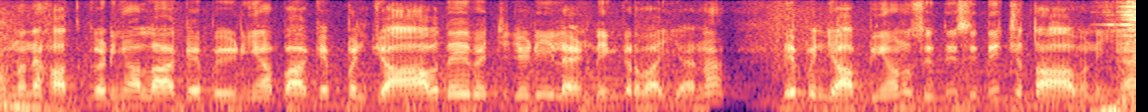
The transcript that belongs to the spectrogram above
ਉਹਨਾਂ ਨੇ ਹੱਥਕੜੀਆਂ ਲਾ ਕੇ, ਬੇੜੀਆਂ ਪਾ ਕੇ ਪੰਜਾਬ ਦੇ ਵਿੱਚ ਜਿਹੜੀ ਲੈਂਡਿੰਗ ਕਰਵਾਈ ਆ ਨਾ, ਇਹ ਪੰਜਾਬੀਆਂ ਨੂੰ ਸਿੱਧੀ ਸਿੱਧੀ ਚੇਤਾਵਨੀ ਆ।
